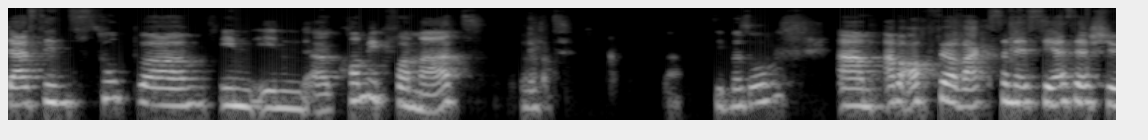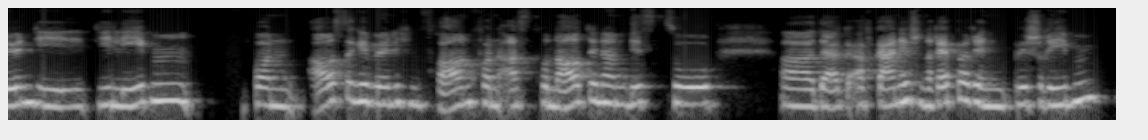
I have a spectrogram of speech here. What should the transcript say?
da sind super in, in äh, Comic-Format, vielleicht ja, sieht man so, ähm, aber auch für Erwachsene sehr, sehr schön. Die, die leben von außergewöhnlichen Frauen, von Astronautinnen bis zu äh, der afghanischen Rapperin beschrieben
